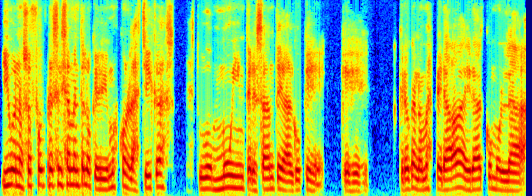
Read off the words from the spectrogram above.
Y bueno, eso fue precisamente lo que vivimos con las chicas. Estuvo muy interesante, algo que, creo que no me esperaba, era como la,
